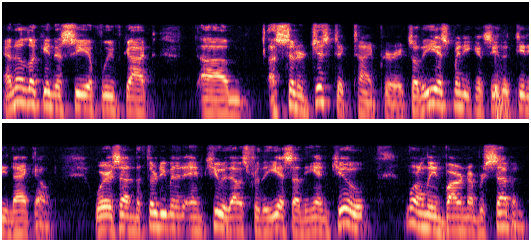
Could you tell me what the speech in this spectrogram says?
and then looking to see if we've got um, a synergistic time period. So the ES Mini, you can see the TD9 count. Whereas on the 30 minute NQ, that was for the ES on the NQ, we're only in bar number seven.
